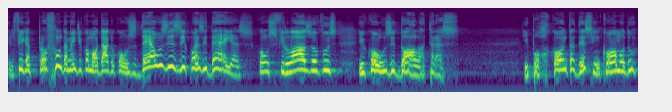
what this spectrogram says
Ele fica profundamente incomodado com os deuses e com as ideias, com os filósofos e com os idólatras. E por conta desse incômodo,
